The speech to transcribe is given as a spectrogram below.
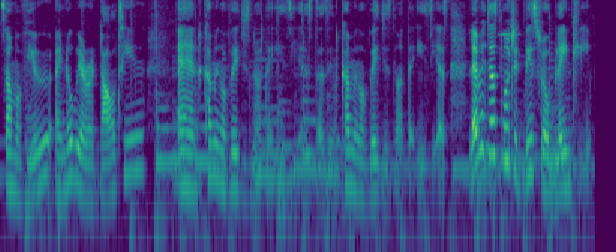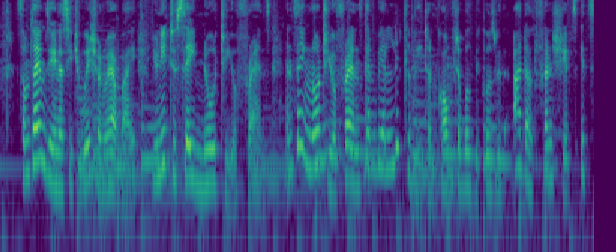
some of you. I know we are adulting, and coming of age is not the easiest. As in, coming of age is not the easiest. Let me just put it this way bluntly. Sometimes you're in a situation whereby you need to say no to your friends, and saying no to your friends can be a little bit uncomfortable because with adult friendships, it's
